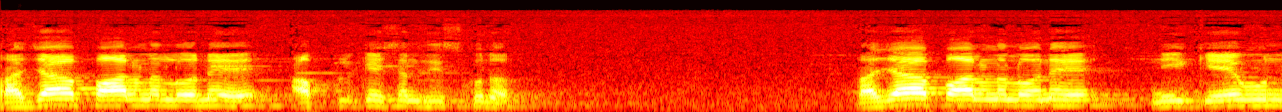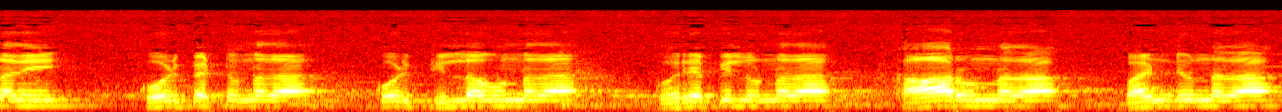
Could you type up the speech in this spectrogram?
ప్రజాపాలనలోనే అప్లికేషన్ తీసుకున్నారు. ప్రజాపాలనలోనే నీకేమున్నది? కోడి పెట్టున్నదా కోడి పిల్ల ఉన్నదా? గొర్రెపిల్లు ఉన్నదా? కారు ఉన్నదా? బండి ఉన్నదా?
